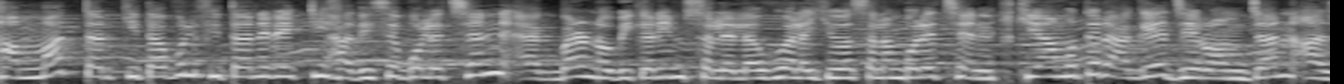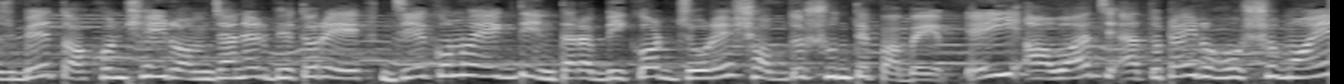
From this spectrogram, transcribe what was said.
হাম্মাদ তার কিতাবুল ফিতানের একটি হাদিসে বলেছেন, একবার নবী করিম সাল্লাহু আলহিউসালাম বলেছেন, কিয়ামতের আগে যে রমজান আসবে, তখন সেই রমজানের ভেতরে যে কোনো একদিন তারা বিকট জোরে শব্দ শুনতে পাবে। এই আওয়াজ এতটাই রহস্যময়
